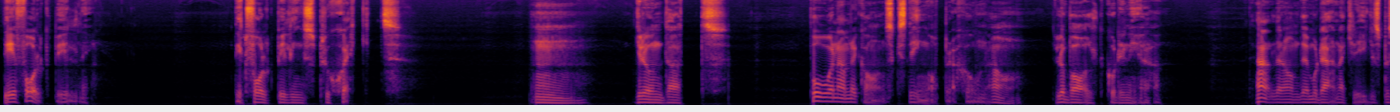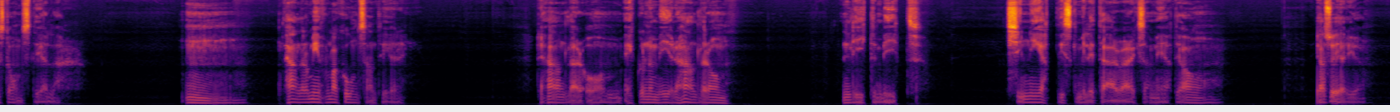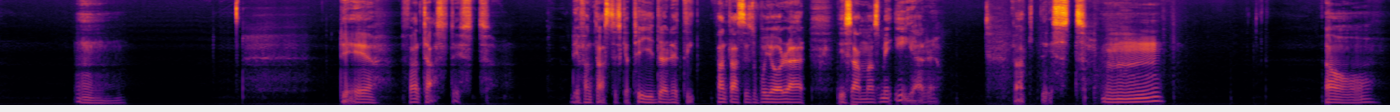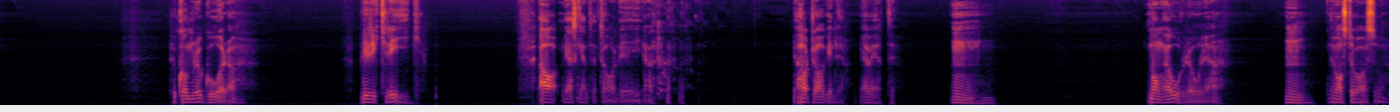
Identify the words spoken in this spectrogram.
Det är folkbildning. Det är ett folkbildningsprojekt. Mm. Grundat på en amerikansk stingoperation. Ja, globalt koordinerad. Det handlar om det moderna krigets beståndsdelar. Mm. Det handlar om informationshantering. Det handlar om ekonomi, det handlar om en liten bit kinetisk militär verksamhet. Ja, ja så är det ju. Mm. Det är fantastiskt. Det är fantastiska tider. Det är fantastiskt att få göra det här tillsammans med er. Faktiskt. Mm. Ja. Hur kommer det att gå då? Blir det krig? Ja, jag ska inte ta det igen. Jag har tagit det, jag vet det. Mm. Många oroliga. Mm. Det måste vara så.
